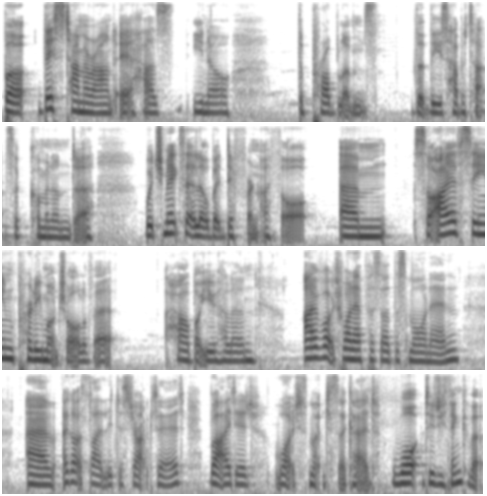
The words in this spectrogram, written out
but this time around, it has you know the problems that these habitats are coming under, which makes it a little bit different. I thought. Um, so I have seen pretty much all of it. How about you, Helen? I've watched one episode this morning. Um, I got slightly distracted, but I did watch as much as I could. What did you think of it?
